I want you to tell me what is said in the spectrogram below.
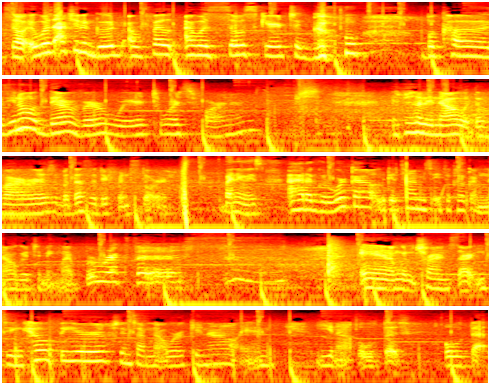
So it was actually good. I felt i was so scared to go because you know they're very weird towards foreigners especially now with the virus but that's a different story but anyways i had a good workout look at time. It's eight o'clock. I'm now going to make my breakfast. And i'm gonna try and start eating healthier since i'm not working out and you know all that all that.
